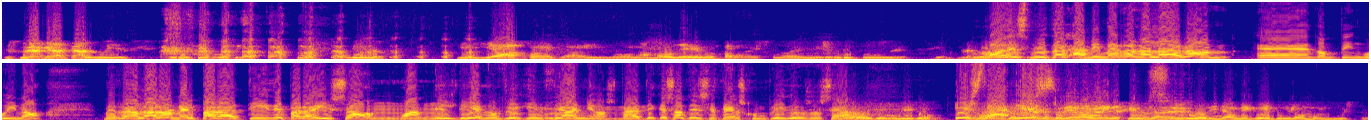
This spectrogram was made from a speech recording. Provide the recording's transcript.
descubría que era calvo y decía. Y ya, joder, claro, y luego la Mode pues, para mí es uno de mis grupos de siempre. No, es brutal. A mí me regalaron, eh, Don Pingüino, me regalaron el para ti de Paraíso Mm, el día que cumplí yo- 15 años. Para ti que solo tienes 15 años cumplidos, o sea... Oh, qué bonito. esta es- que podían haber elegido Sí. del dinámico y tuviera un buen gusto.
